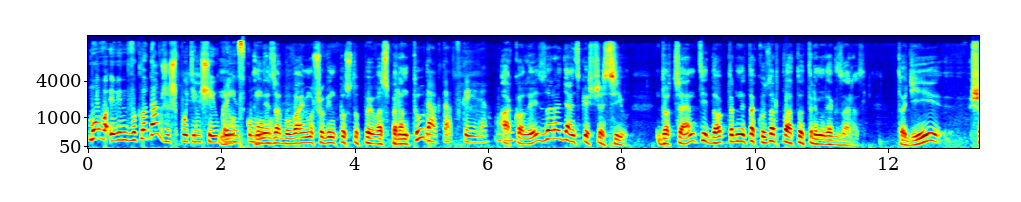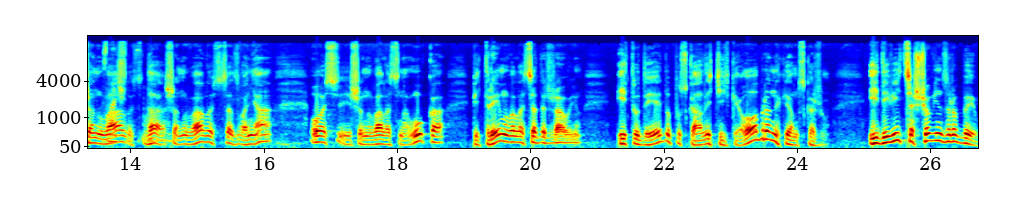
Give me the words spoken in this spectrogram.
мова, і він викладав же ж потім ще й українську ну, мову. Не забуваємо, що він поступив в аспірантуру, Так, так, в Києві. а колись за радянських часів доцент і доктор не таку зарплату отримали, як зараз. Тоді шанувалось, да, шанувалось це звання, ось, і шанувалась наука, підтримувалася державою. І туди допускали тільки обраних, я вам скажу. І дивіться, що він зробив.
